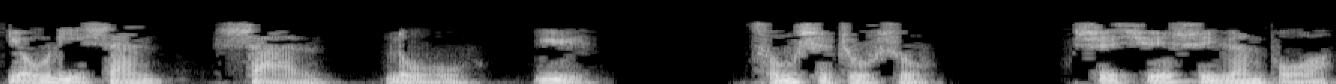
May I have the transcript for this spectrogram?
游历山、陕、鲁。豫从事著述，是学识渊博、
